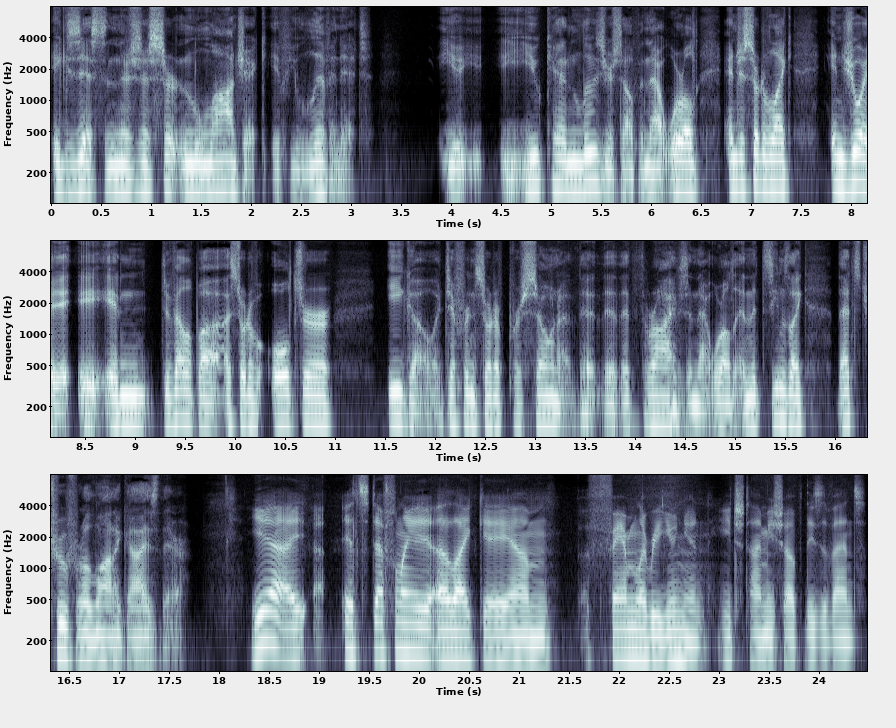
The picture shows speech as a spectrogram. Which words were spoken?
exists, and there's a certain logic if you live in it. You you can lose yourself in that world and just sort of like enjoy it and develop a, a sort of alter ego, a different sort of persona that, that that thrives in that world, and it seems like that's true for a lot of guys there. Yeah, I, it's definitely uh like a um, family reunion each time you show up at these events.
